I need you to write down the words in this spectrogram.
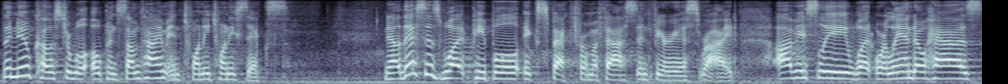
The new coaster will open sometime in 2026. Now, this is what people expect from a Fast and Furious ride. Obviously, what Orlando has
